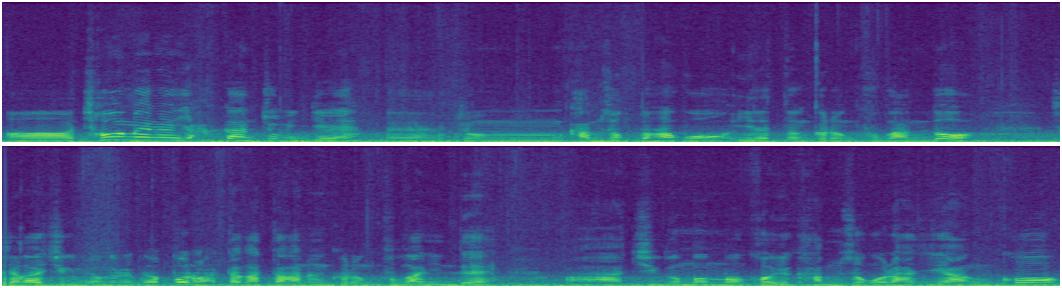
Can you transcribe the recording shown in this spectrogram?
어, 처음에는 약간 좀 이제 예, 좀 감속도 하고 이랬던 그런 구간도 제가 지금 여기를 몇 번 왔다 갔다 하는 그런 구간인데 아 지금은 뭐 거의 감속을 하지 않고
